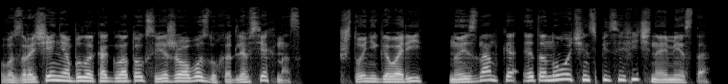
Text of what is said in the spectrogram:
Возвращение было как глоток свежего воздуха для всех нас. Что ни говори, но изнанка — это ну очень специфичное место.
